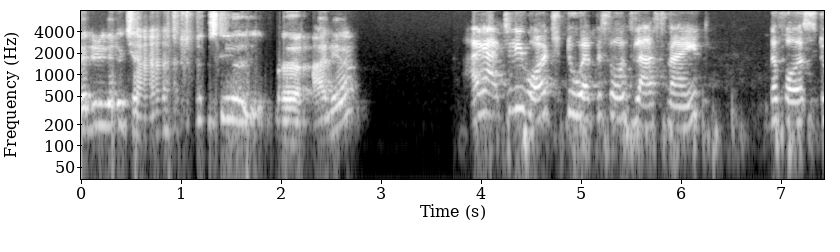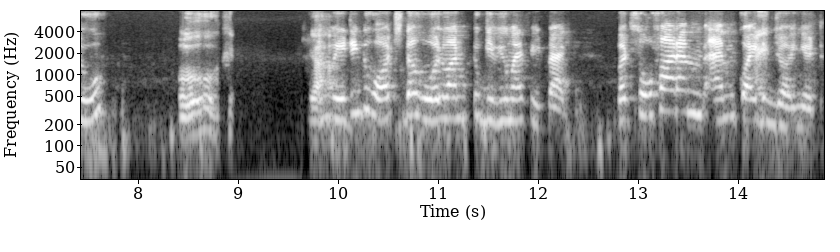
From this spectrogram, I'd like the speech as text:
Did you get a chance to see uh, Arya? I actually watched two episodes last night, the first two. Oh, yeah. I'm waiting to watch the whole one to give you my feedback. But so far, I'm I'm quite enjoying it.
